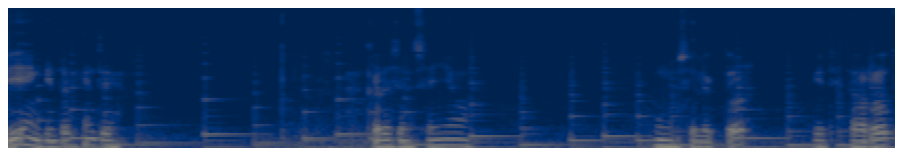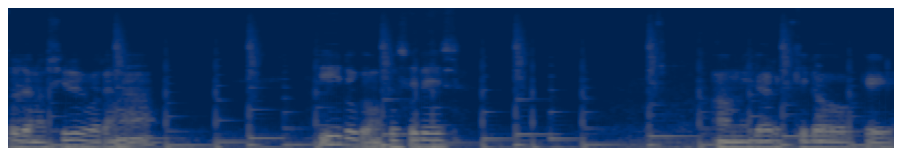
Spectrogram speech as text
Bien, ¿qué tal gente? Acá les enseño un selector. Este está roto, ya no sirve para nada. Y lo que vamos a hacer es a mirar qué lo que,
